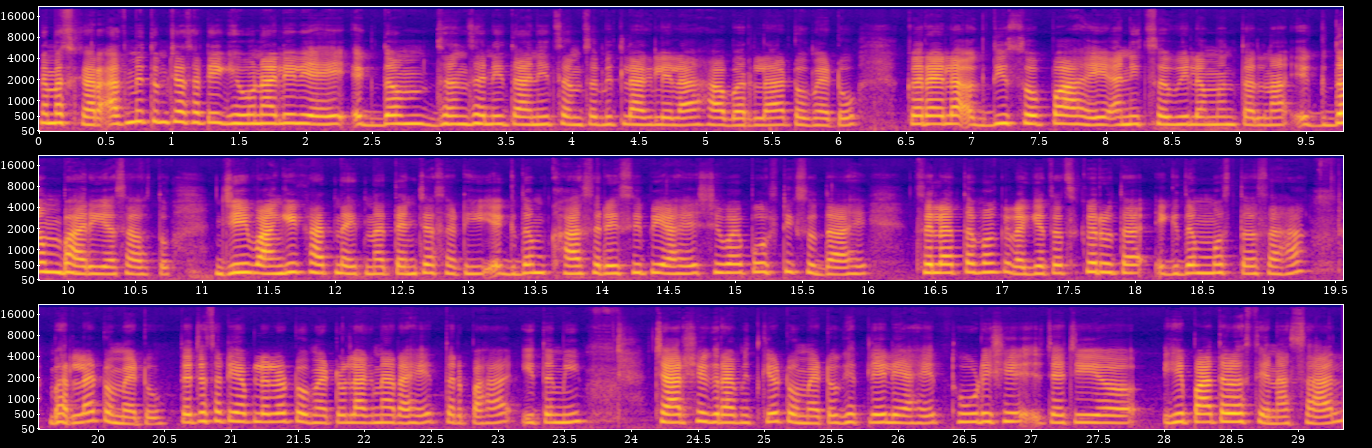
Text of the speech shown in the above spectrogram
नमस्कार आज मी तुमच्यासाठी घेऊन आलेली आहे एकदम झणझणीत आणि चमचमीत लागलेला हा भरला टोमॅटो. करायला अगदी सोपा आहे आणि चवीला म्हणताना एकदम भारी असा असतो. जी वांगी खात नाहीत ना त्यांच्यासाठी एकदम खास रेसिपी आहे. शिवाय पौष्टिकसुद्धा आहे. चला तर मग लगेचच करूता एकदम मस्त असा हा भरला टोमॅटो. त्याच्यासाठी आपल्याला टोमॅटो लागणार आहे. तर पहा इथं मी चारशे ग्राम इतके टोमॅटो घेतलेले आहेत. थोडीशी त्याची हे पातळ असते ना साल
